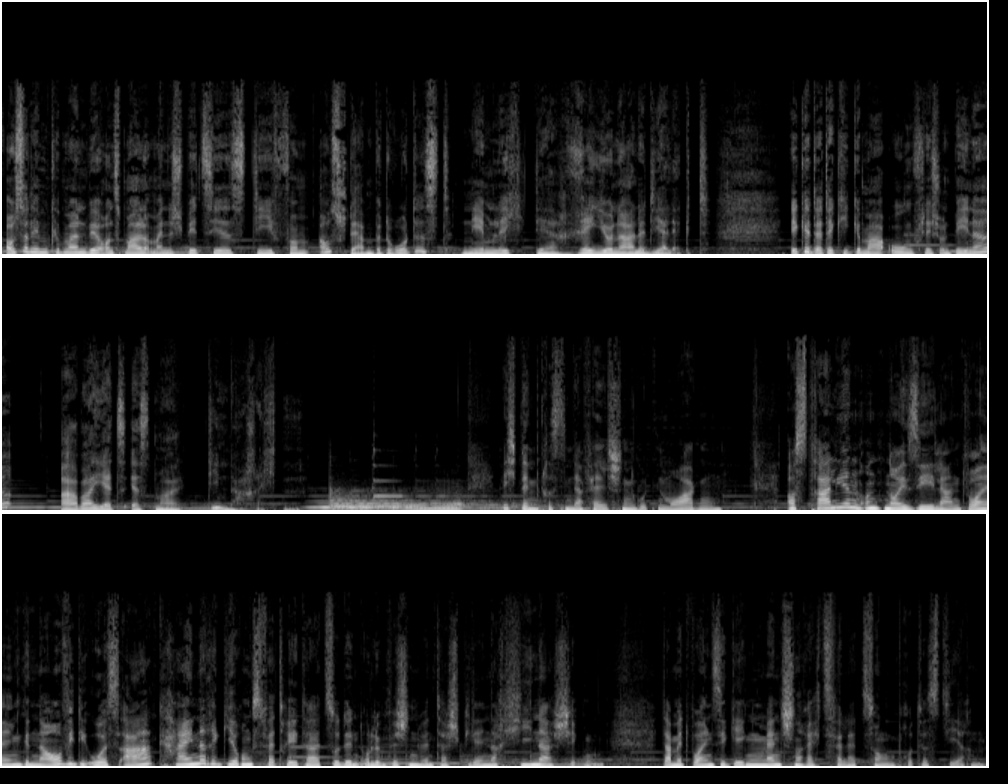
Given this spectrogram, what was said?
Außerdem kümmern wir uns mal um eine Spezies, die vom Aussterben bedroht ist, nämlich der regionale Dialekt. Icke dette Kikema, Augenfleisch und Bene. Aber jetzt erstmal die Nachrichten. Ich bin Christina Felschen. Guten Morgen. Australien und Neuseeland wollen genau wie die USA keine Regierungsvertreter zu den Olympischen Winterspielen nach China schicken. Damit wollen sie gegen Menschenrechtsverletzungen protestieren.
